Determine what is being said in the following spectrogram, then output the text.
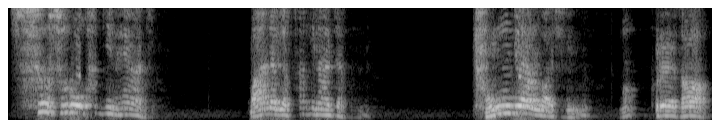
스스로 확인해야죠. 만약에 확인하지 않으면 중대한 과실입니다. 어? 그래서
